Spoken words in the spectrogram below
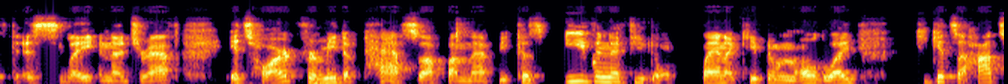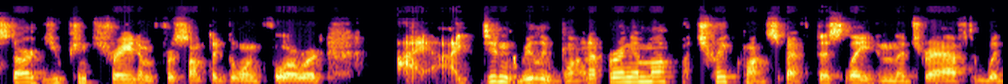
this late in a draft, it's hard for me to pass up on that because even if you don't plan on keeping him the whole way, he gets a hot start, you can trade him for something going forward. I, I didn't really want to bring him up, but Tre'Quan Smith this late in the draft with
